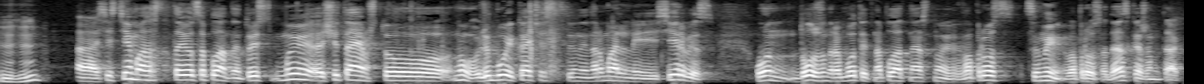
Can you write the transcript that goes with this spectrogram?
Угу. Система остается платной. То есть мы считаем, что ну, любой качественный, нормальный сервис, он должен работать на платной основе. Вопрос цены вопроса, да, скажем так.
